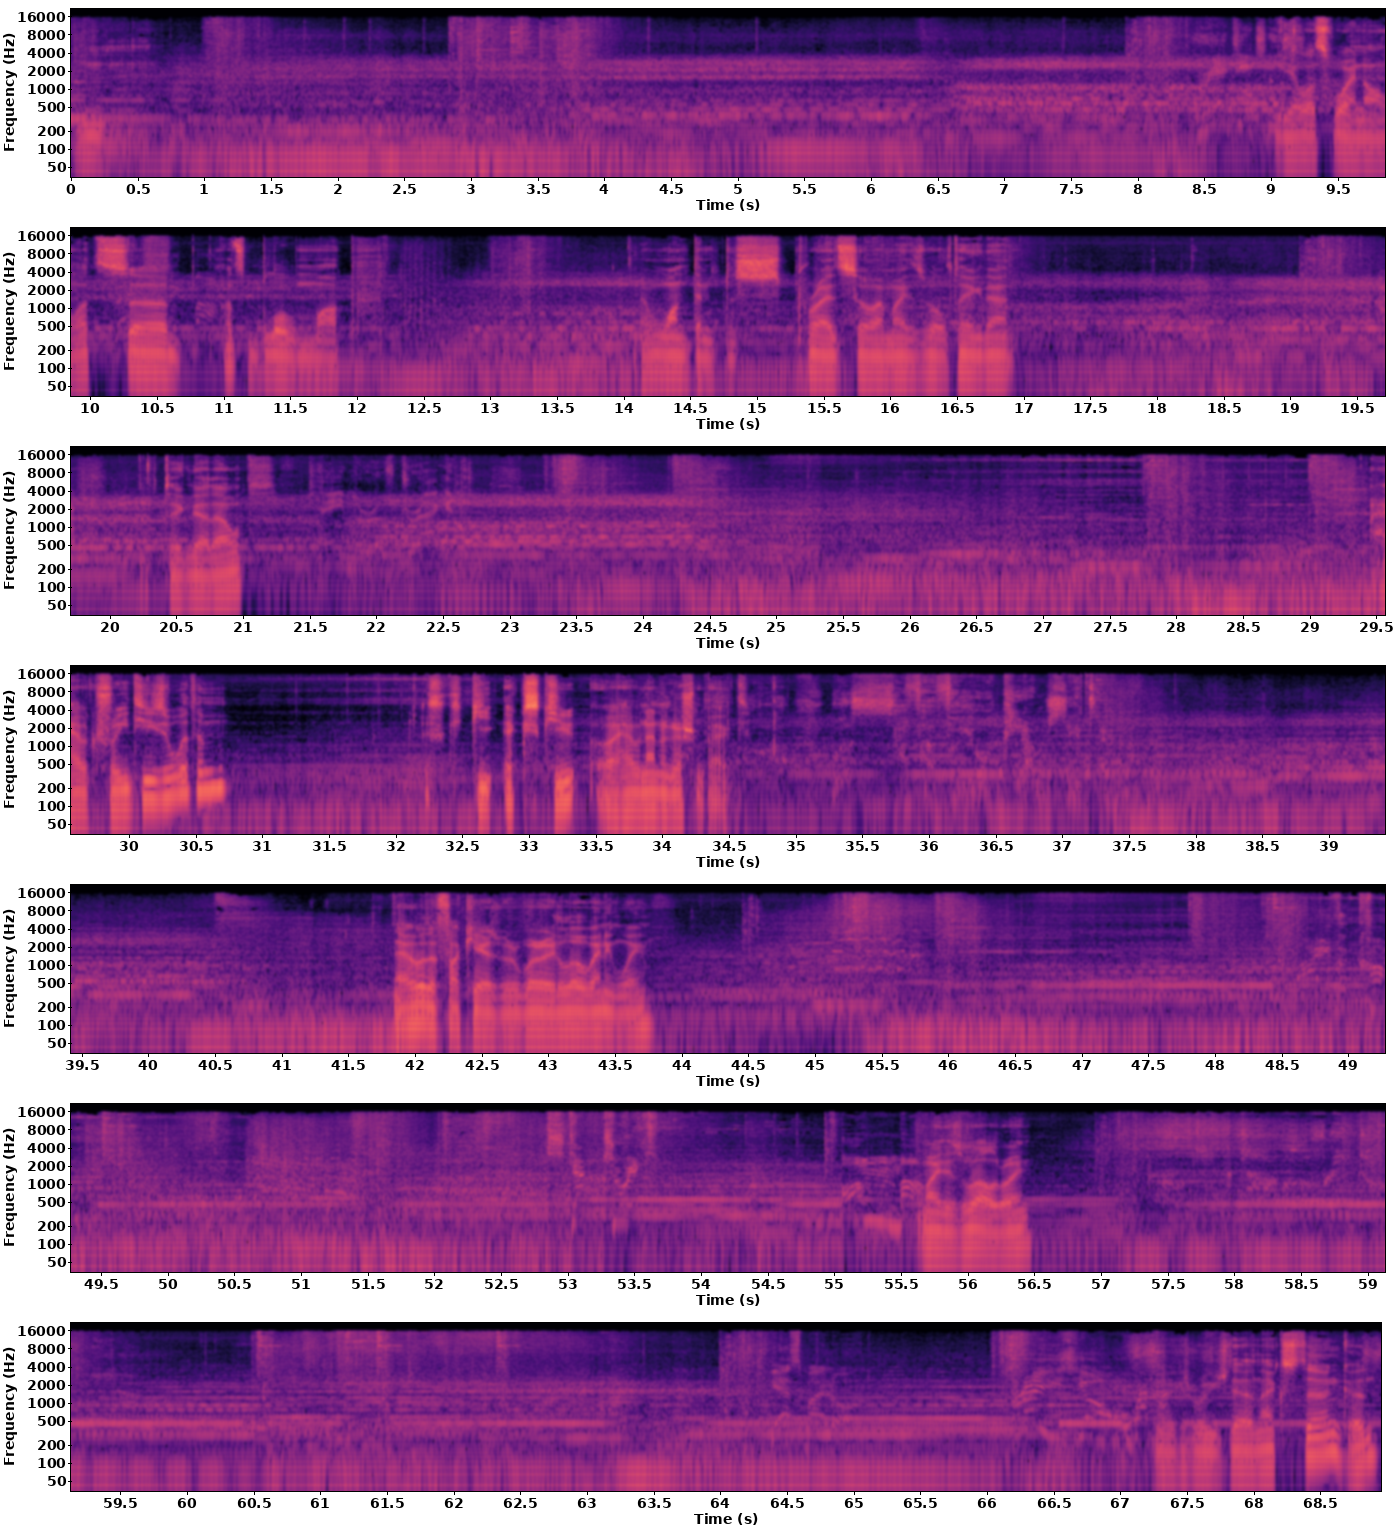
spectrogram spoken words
Hmm. Yeah, let's why not? Let's uh let's blow them up. I want them to spread, so I might as well take that. Take that out. Have treaties with him. Excu- Excuse. Oh, I have an aggression pact. Now, who the fuck cares? We're very low anyway. Might as well, right? Reach the next turn. Good.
